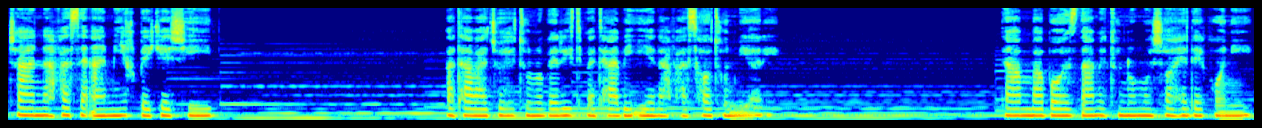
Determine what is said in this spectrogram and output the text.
چند نفس عمیق بکشید توجهتون رو به ریتم طبیعی نفس هاتون بیارید. دم و بازدمتون رو مشاهده کنید.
